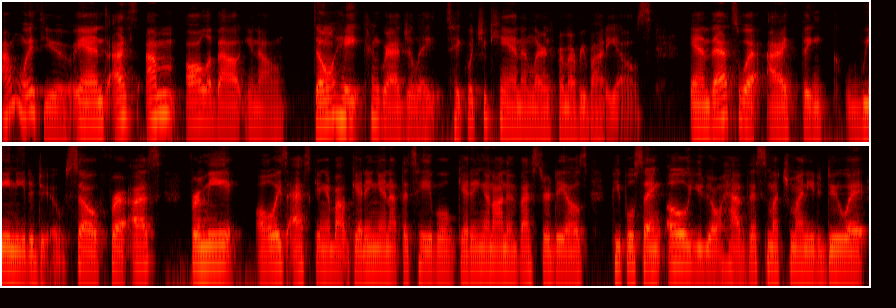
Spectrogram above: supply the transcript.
I'm with you. And I, I'm all about, you know, don't hate, congratulate, take what you can and learn from everybody else. And that's what I think we need to do. So for us, for me, always asking about getting in at the table, getting in on investor deals, people saying, oh, you don't have this much money to do it.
